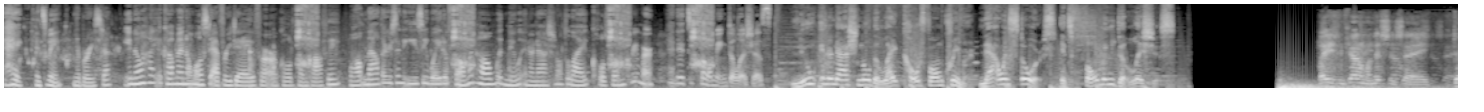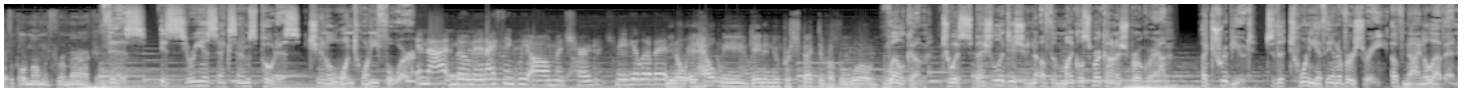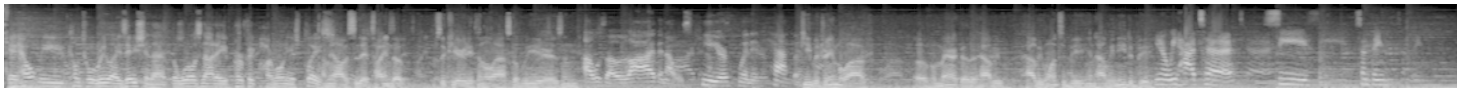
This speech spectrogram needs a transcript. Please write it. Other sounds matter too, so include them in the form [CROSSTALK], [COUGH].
Hey, it's me, your barista. You know how you come in almost every day for our cold foam coffee? Well, now there's an easy way to foam at home with new International Delight Cold Foam Creamer, and it's foaming delicious. New International Delight Cold Foam Creamer, now in stores. It's foaming delicious. Ladies and gentlemen, this is a difficult moment for America. This is SiriusXM's POTUS, channel 124. In that moment, I think we all matured, maybe a little bit. You know, it helped me gain a new perspective of the world. Welcome to a special edition of the Michael Smerconish program, a tribute to the 20th anniversary of 9 11. It helped me come to a realization that the world's not a perfect, harmonious place. I mean, obviously, they've tightened up security within the last couple of years and I was alive and I was here when it happened. keep a dream alive of America that how we how we want to be and how we need to be. You know, we had to see something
